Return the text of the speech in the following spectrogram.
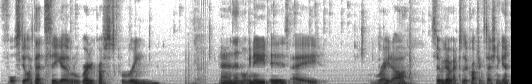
full steel like that. So you get a little RotaryCraft screen. And then what we need is a radar. So we go back to the crafting station again.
